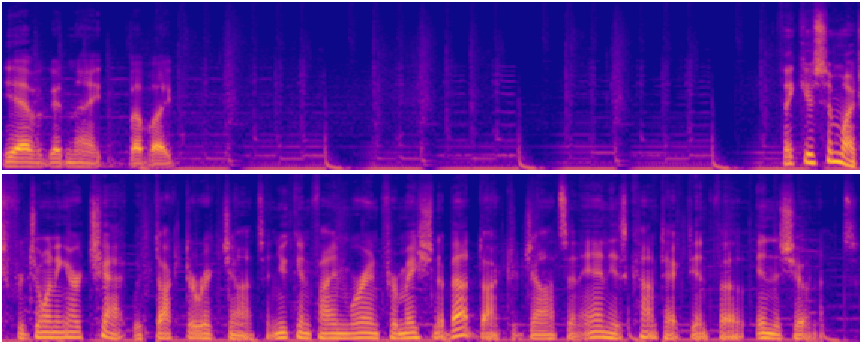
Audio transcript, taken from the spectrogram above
You have a good night. Bye bye. Thank you so much for joining our chat with Dr. Rick Johnson. You can find more information about Dr. Johnson and his contact info in the show notes.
